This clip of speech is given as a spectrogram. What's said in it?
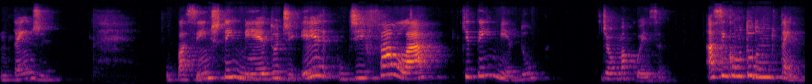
Entende? O paciente tem medo de, de falar que tem medo de alguma coisa. Assim como todo mundo tem.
